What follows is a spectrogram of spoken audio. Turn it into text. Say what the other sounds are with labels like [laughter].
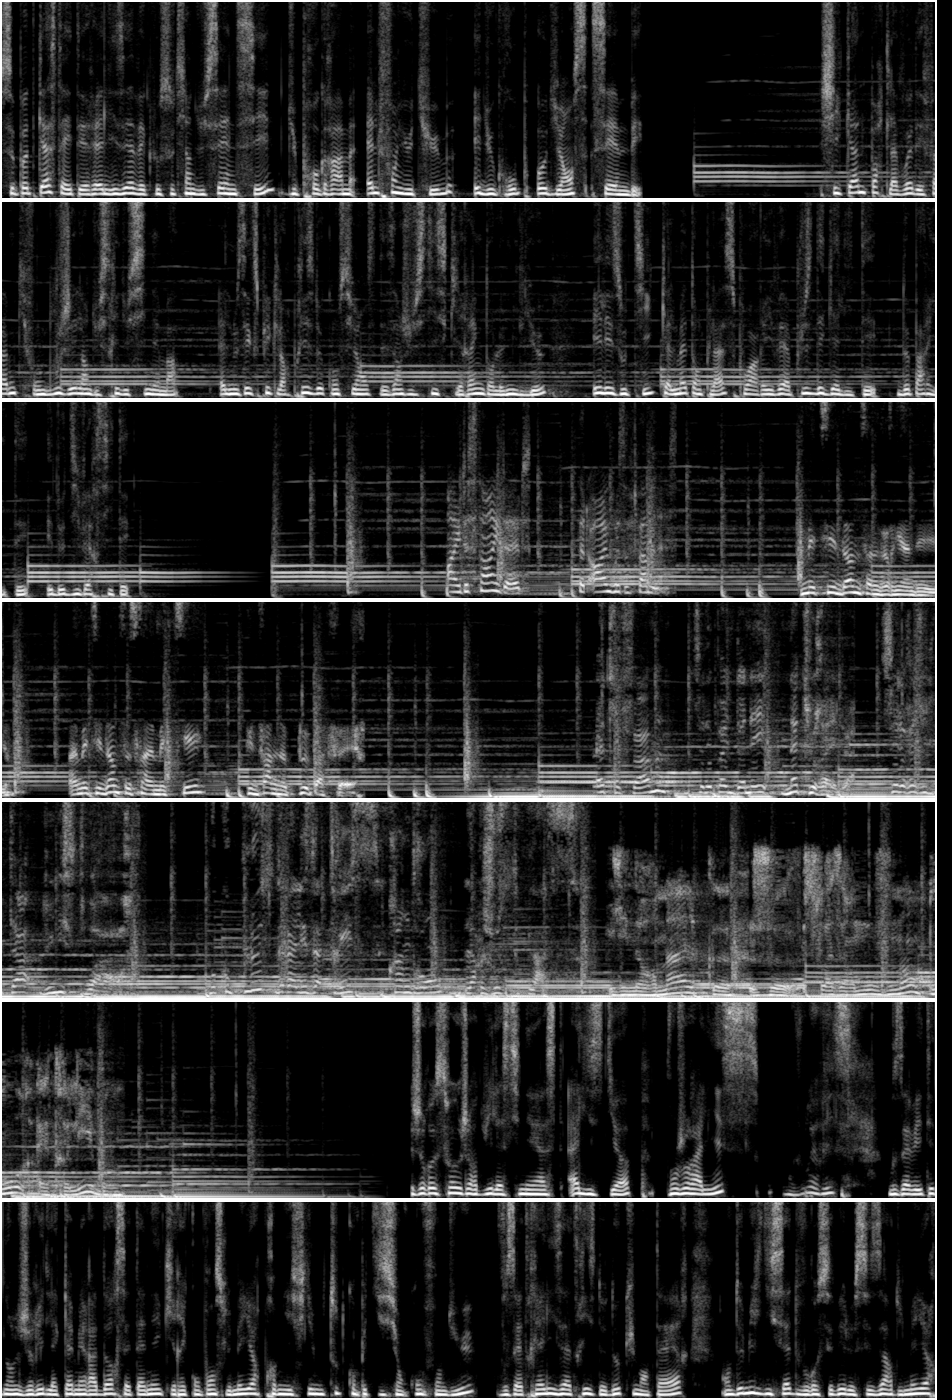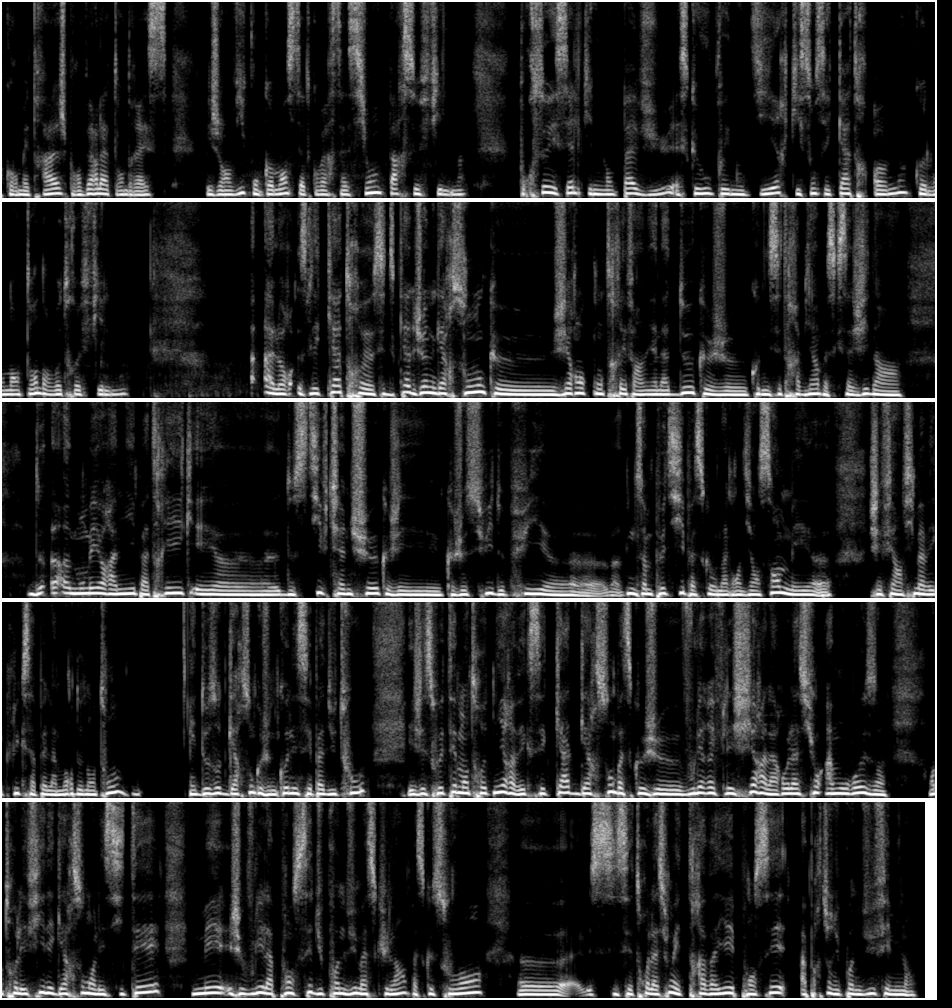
Ce podcast a été réalisé avec le soutien du CNC, du programme Elles font YouTube et du groupe Audience CMB. Chicane porte la voix des femmes qui font bouger l'industrie du cinéma. Elle nous explique leur prise de conscience des injustices qui règnent dans le milieu et les outils qu'elles mettent en place pour arriver à plus d'égalité, de parité et de diversité. I decided that I was a feminist. Métier d'homme, ça ne veut rien dire. Un métier d'homme, ce serait un métier qu'une femme ne peut pas faire. Être femme, ce n'est pas une donnée naturelle. C'est le résultat d'une histoire. Beaucoup plus de réalisatrices prendront leur juste place. Il est normal que je sois en mouvement pour être libre. Je reçois aujourd'hui la cinéaste Alice Diop. Bonjour Alice. Bonjour Iris. Vous avez été dans le jury de la Caméra d'Or cette année qui récompense le meilleur premier film, toute compétition confondue. Vous êtes réalisatrice de documentaires. En 2017, vous recevez le César du meilleur court-métrage pour Vers la tendresse. Et j'ai envie qu'on commence cette conversation par ce film. Pour ceux et celles qui ne l'ont pas vu, est-ce que vous pouvez nous dire qui sont ces quatre hommes que l'on entend dans votre film? Alors, les quatre, euh, c'est quatre jeunes garçons que j'ai rencontrés. Enfin, il y en a deux que je connaissais très bien parce qu'il s'agit d'un de mon meilleur ami Patrick et euh, de Steve Chenche que j'ai que je suis depuis euh, bah, nous sommes petits parce qu'on a grandi ensemble mais j'ai fait un film avec lui qui s'appelle La mort de Danton et deux autres garçons que je ne connaissais pas du tout. Et j'ai souhaité m'entretenir avec ces quatre garçons parce que je voulais réfléchir à la relation amoureuse entre les filles et les garçons dans les cités, mais je voulais la penser du point de vue masculin parce que souvent euh, cette relation est travaillée et pensée à partir du point de vue féminin.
